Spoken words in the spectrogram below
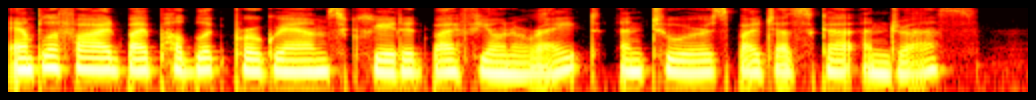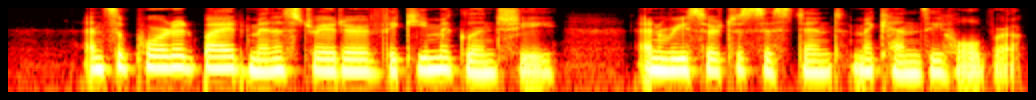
amplified by public programs created by Fiona Wright and tours by Jessica Andress, and supported by Administrator Vicki McGlinchey and Research Assistant Mackenzie Holbrook.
